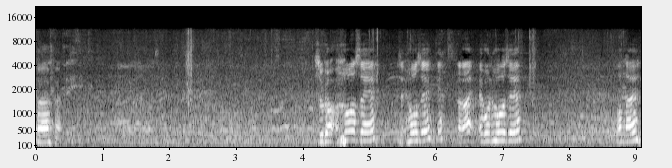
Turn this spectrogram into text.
Perfect. So we've got Jose. Is it Jose? Yeah, is that right? Everyone Jose? On there.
